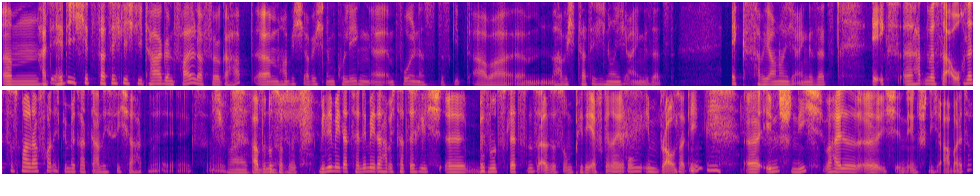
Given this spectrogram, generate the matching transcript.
Ähm, Hat, hätte ich jetzt tatsächlich die Tage einen Fall dafür gehabt, ähm, habe ich, hab ich einem Kollegen äh, empfohlen, dass es das gibt, aber ähm, habe ich tatsächlich noch nicht eingesetzt. X habe ich auch noch nicht eingesetzt. X äh, hatten wir es da auch letztes Mal davon? Ich bin mir gerade gar nicht sicher. Hatten wir X? Äh, ich weiß. Aber benutzt nicht. nicht. Millimeter, Zentimeter habe ich tatsächlich äh, benutzt letztens, als es um PDF-Generierung im Browser ging. Äh, Inch nicht, weil äh, ich in Inch nicht arbeite.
